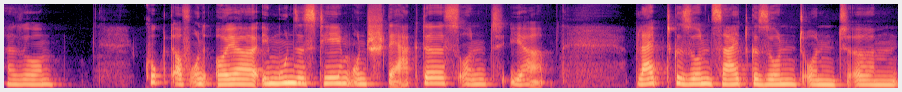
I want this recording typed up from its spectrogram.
Also guckt auf euer Immunsystem und stärkt es und ja, Bleibt gesund, seid gesund und ähm,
